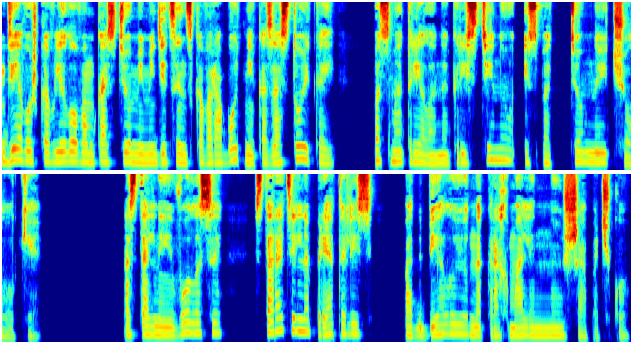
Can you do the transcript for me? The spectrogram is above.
Девушка в лиловом костюме медицинского работника за стойкой посмотрела на Кристину из-под темной челки. Остальные волосы старательно прятались под белую накрахмаленную шапочку.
